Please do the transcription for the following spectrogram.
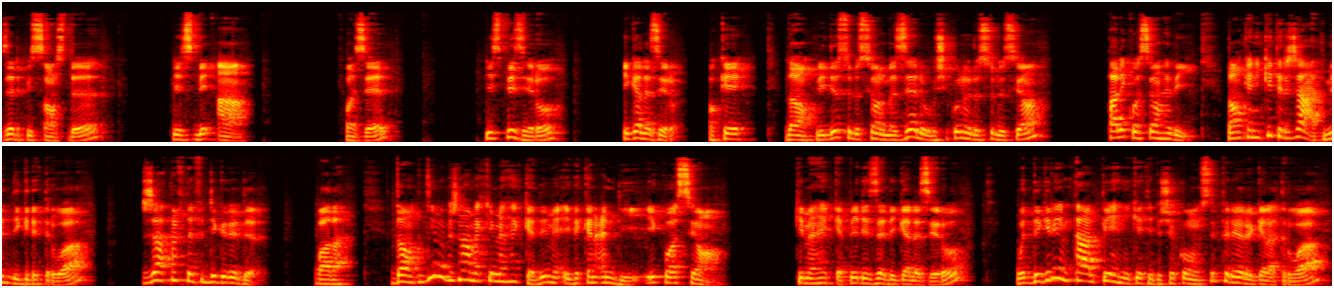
z puissance 2 plus b 1 fois z plus b 0 égal zéro. OK donc les deux solutions مازالوا باش يكونوا les solutions تاع l'équation هذي donc يعني كي رجعت من ال degré 3 رجعت نخدم في ال degré 2 واضح. donc ديما باش نعمل كيما هكا ديما اذا كان عندي équation كيما هكا P de z égal zéro وال degré نتاع ال P هني كاتب باش يكون supérieur égal 3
